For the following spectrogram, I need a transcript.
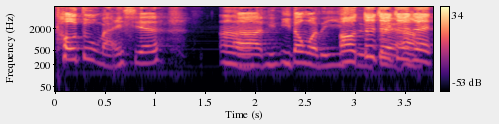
偷渡买一些，呃，你你懂我的意思？哦，对对对嗯对，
